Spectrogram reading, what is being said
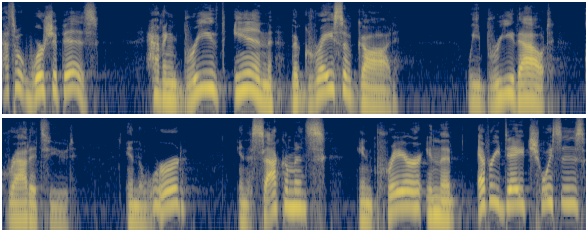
That's what worship is. Having breathed in the grace of God, we breathe out gratitude in the Word, in the sacraments, in prayer, in the everyday choices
